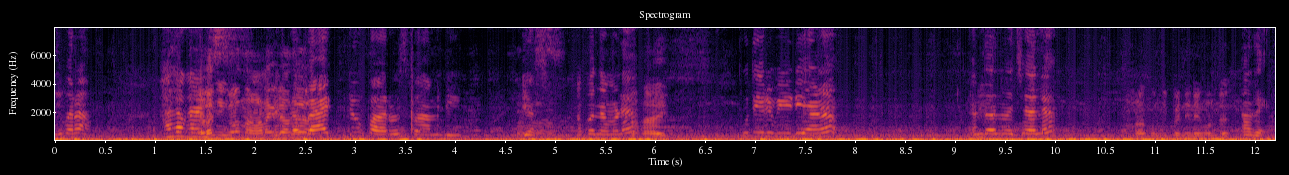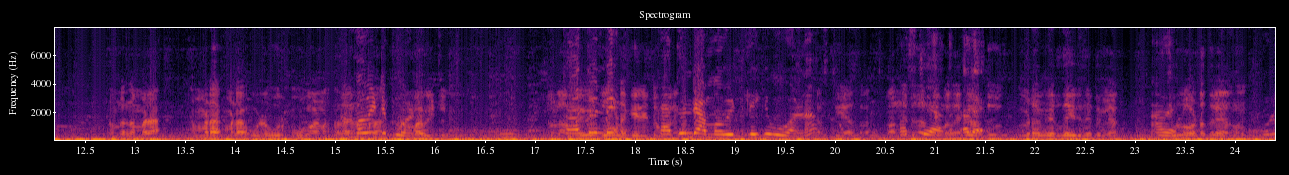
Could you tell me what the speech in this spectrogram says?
നീ പറ. Hello back to Paro's family yes അപ്പൊ നമ്മുടെ പുതിയൊരു വീഡിയോ ആണ്. എന്താന്ന് വെച്ചാൽ നമ്മളെ കുഞ്ഞിപ്പെണ്ണിനെ കൊണ്ട് അതെ. നമ്മൾ നമ്മുടെ നമ്മുടെ നമ്മുടെ ഉഴവൂർക്ക് പോവാണ്. അതായത് വീട്ടിൽ നമ്മുടെ വീട്ടിൽ. കാത്തുന്റെ അമ്മ വീട്ടിലേക്ക് പോവാണ്. ഇവിടെ വെറുതെ ഇരുന്നിട്ടില്ല. ഫുൾ ഓട്ടത്തിലായിരുന്നു. ഫുൾ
